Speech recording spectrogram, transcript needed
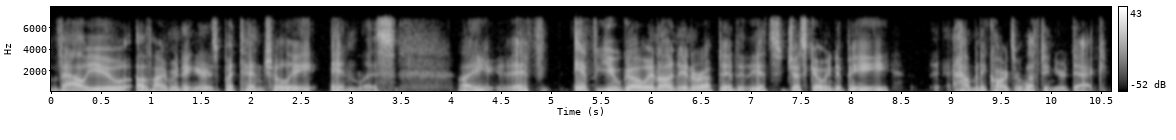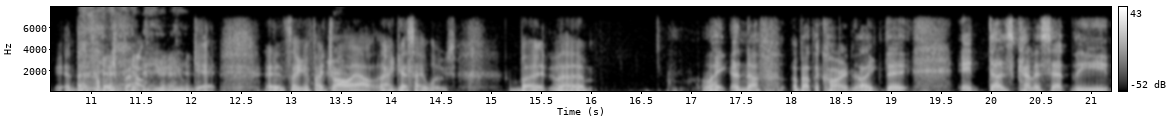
value of Heimerdinger is potentially endless. Like if if you go in uninterrupted, it's just going to be how many cards are left in your deck, and that's how much value you get. And it's like if I draw out, I guess I lose. But um, like enough about the card. Like that, it does kind of set the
